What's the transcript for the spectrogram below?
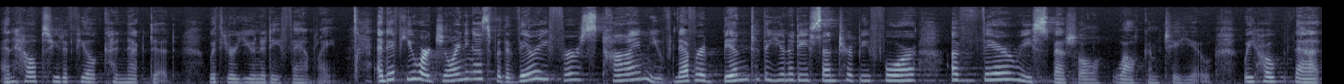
and helps you to feel connected with your Unity family. And if you are joining us for the very first time, you've never been to the Unity Center before, a very special welcome to you. We hope that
